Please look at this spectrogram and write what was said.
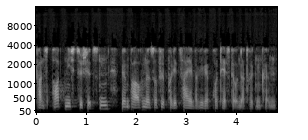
Transport nicht zu schützen, wir brauchen nur so viel Polizei, wie wir Proteste unterdrücken können.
